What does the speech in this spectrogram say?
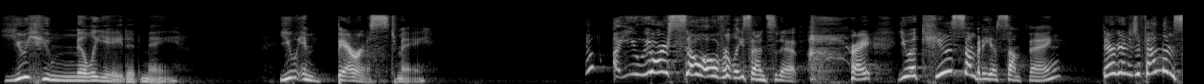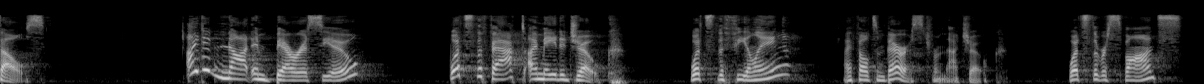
you humiliated me. You embarrassed me. Uh, you, you are so overly sensitive, right? You accuse somebody of something, they're going to defend themselves. I did not embarrass you. What's the fact? I made a joke. What's the feeling? I felt embarrassed from that joke. What's the response?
